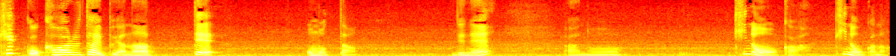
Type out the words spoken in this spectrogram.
結構変わるタイプやなって思った。でねあの昨日か昨日かな。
